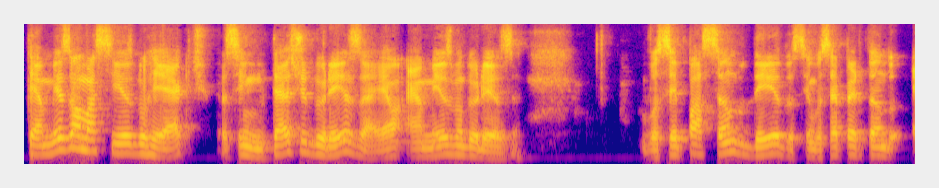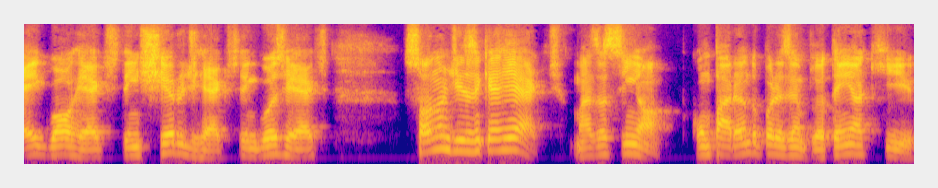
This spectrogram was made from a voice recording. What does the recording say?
tem a mesma maciez do React, assim, no teste de dureza é, é a mesma dureza. Você passando o dedo, assim, você apertando, é igual React, tem cheiro de React, tem gosto de React, só não dizem que é React, mas assim, ó, comparando, por exemplo, eu tenho aqui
